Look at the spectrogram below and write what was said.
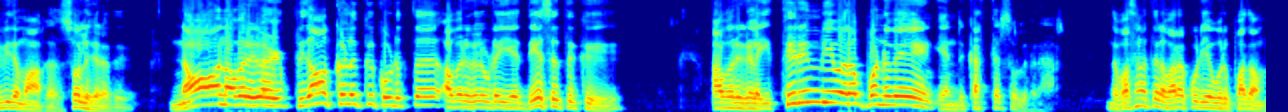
இவ்விதமாக சொல்லுகிறது. நான் அவர்கள் பிதாக்களுக்கு கொடுத்த அவர்களுடைய தேசத்துக்கு அவர்களை திரும்பி வர பண்ணுவேன் என்று கர்த்தர் சொல்லுகிறார். இந்த வசனத்தில் வரக்கூடிய ஒரு பதம்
